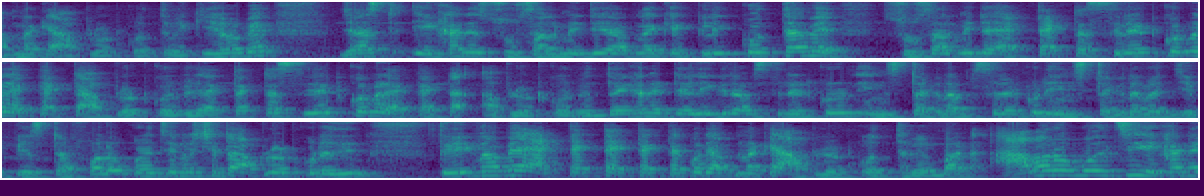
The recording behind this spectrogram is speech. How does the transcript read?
আপনাকে আপলোড করতে হবে। কি হবে? জাস্ট এখানে সোশ্যাল মিডিয়া আপনাকে ক্লিক করতে হবে। সোশ্যাল মিডিয়া একটা একটা সিলেক্ট করবেন, একটা একটা আপলোড করবেন। একটা একটা সিলেক্ট করবেন, একটা একটা আপলোড করবেন। তো এখানে টেলিগ্রাম সিলেক্ট করুন ইনস্টাগ্রাম সিলেক্ট করুন ইনস্টাগ্রামের যে পেজটা ফলো করেছেন, সেটা আপলোড করে দিন। তো এইভাবে একটা একটা একটা একটা করে আপনাকে আপলোড করতে হবে। বাট আবারও বলছি, এখানে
